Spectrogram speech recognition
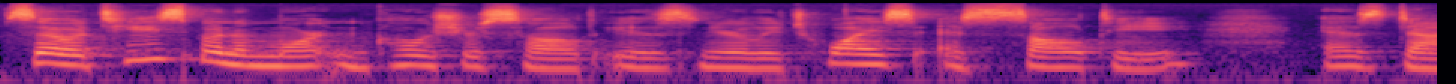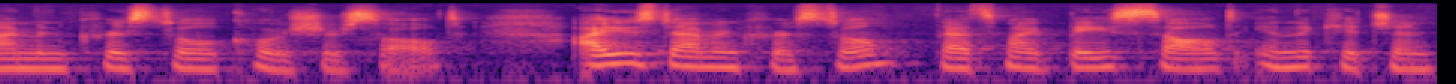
So a teaspoon of Morton kosher salt is nearly twice as salty as Diamond Crystal kosher salt. I use Diamond Crystal, that's my base salt in the kitchen.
